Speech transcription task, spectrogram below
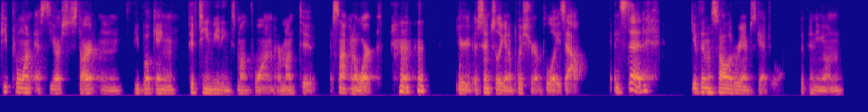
People want SDRs to start and be booking 15 meetings month one or month two. It's not going to work. You're essentially going to push your employees out. Instead, give them a solid ramp schedule, depending on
